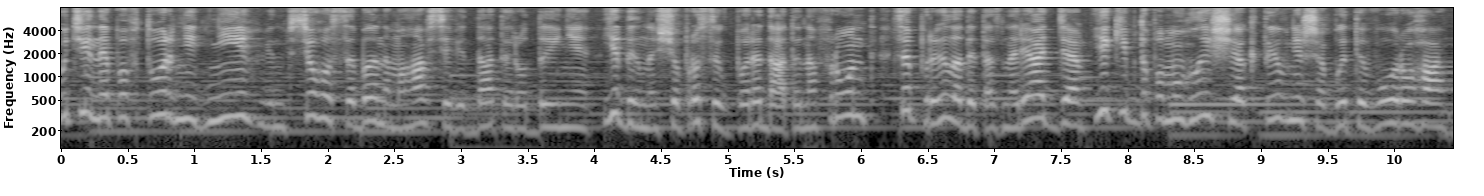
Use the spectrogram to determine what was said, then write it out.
У ті неповторні дні він всього себе намагався віддати родині. Єдине, що просив передати на фронт, це прилади та знаряддя, які б допомогли ще активніше бити ворога.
